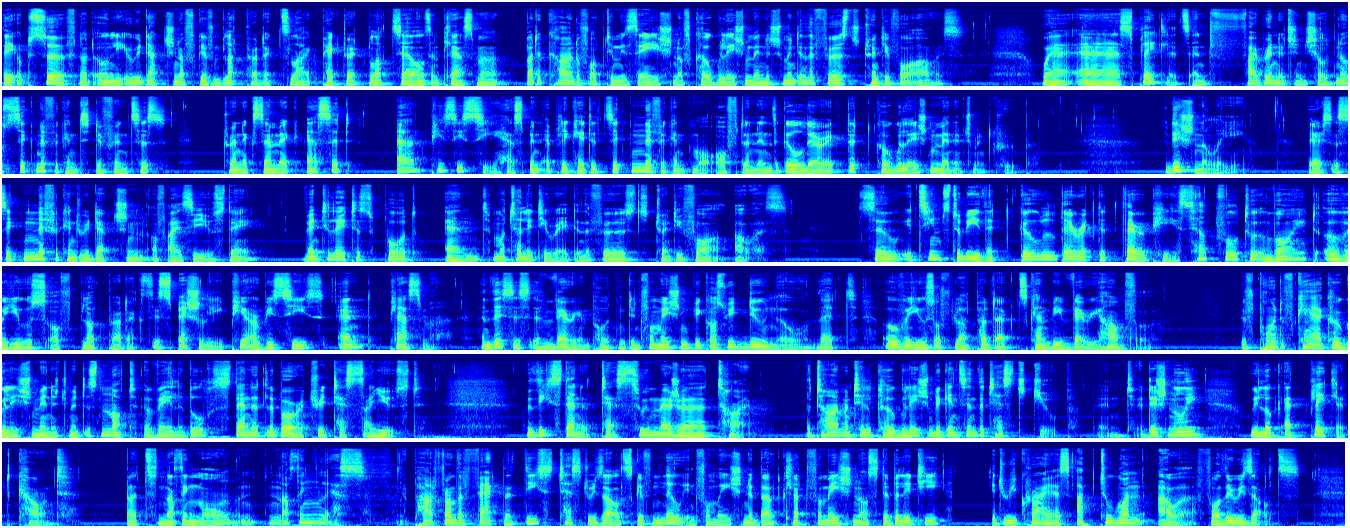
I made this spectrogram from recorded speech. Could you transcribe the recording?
They observed not only a reduction of given blood products like packed red blood cells and plasma, but a kind of optimization of coagulation management in the first 24 hours. Whereas platelets and fibrinogen showed no significant differences. Tranexamic acid and PCC has been applied significant more often in the goal-directed coagulation management group. Additionally, there's a significant reduction of ICU stay, ventilator support and mortality rate in the first 24 hours. So it seems to be that goal-directed therapy is helpful to avoid overuse of blood products, especially PRBCs and plasma. And this is a very important information because we do know that overuse of blood products can be very harmful. If point of care coagulation management is not available, standard laboratory tests are used. With these standard tests we measure time, the time until coagulation begins in the test tube. And additionally, we look at platelet count, but nothing more and nothing less. Apart from the fact that these test results give no information about clot formation or stability, it requires up to one hour for the results.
